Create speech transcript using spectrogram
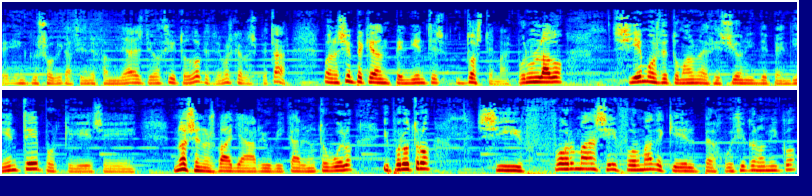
incluso ubicaciones familiares de ocio y todo que tenemos que respetar. Bueno, siempre quedan pendientes dos temas. Por un lado, si hemos de tomar una decisión independiente porque se, no se nos vaya a reubicar en otro vuelo, y por otro, si forma, si hay forma de que el perjuicio económico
